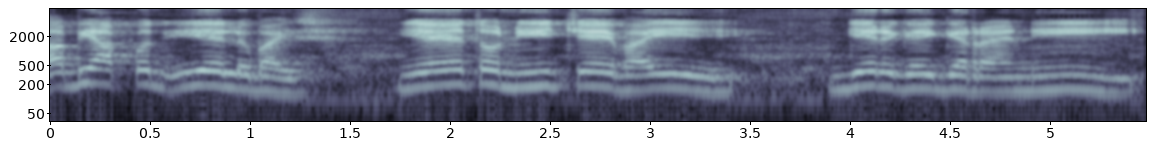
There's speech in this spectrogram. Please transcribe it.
अभी आपको ये लो भाई, ये तो नीचे भाई, गिर गई गिरैनी।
